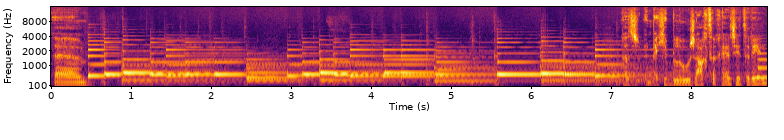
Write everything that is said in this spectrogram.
Ehm, dat is een beetje bluesachtig, hè, zit erin.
